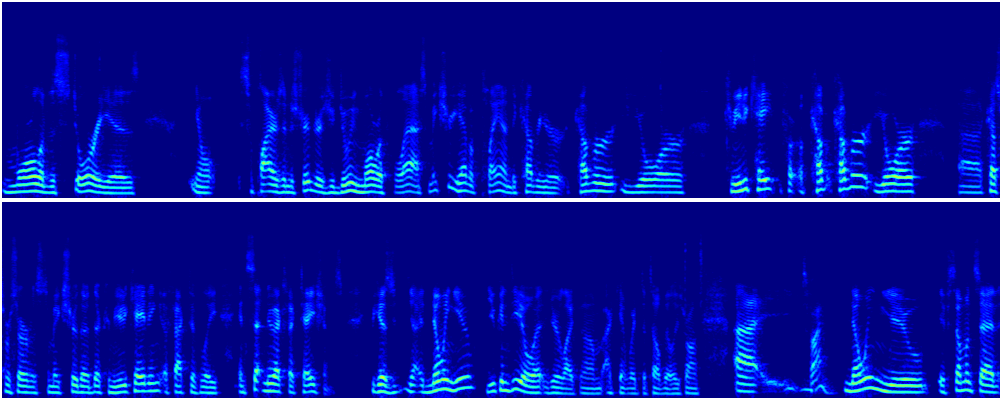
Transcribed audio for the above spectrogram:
moral of the story is you know suppliers and distributors you're doing more with less make sure you have a plan to cover your cover your communicate for uh, cover cover your uh, customer service to make sure that they're communicating effectively and set new expectations because you know, knowing you you can deal with you're like um, i can't wait to tell bill he's wrong uh, It's fine. knowing you, if someone said,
